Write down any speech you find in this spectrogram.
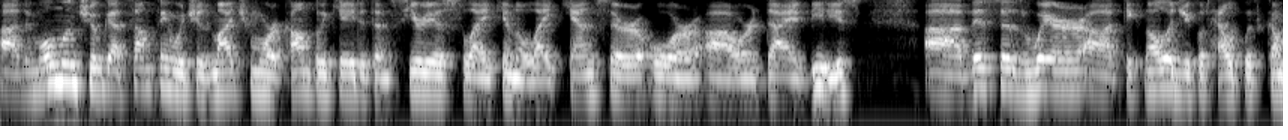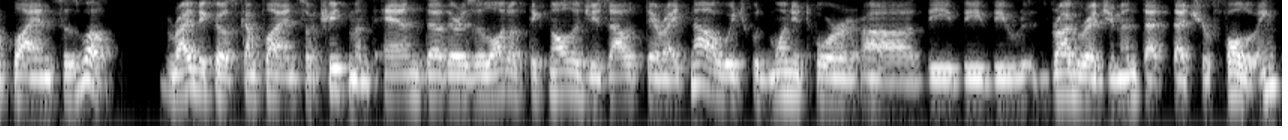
Uh, the moment you've got something which is much more complicated and serious, like you know, like cancer or uh, or diabetes, uh, this is where uh, technology could help with compliance as well right? Because compliance of treatment, and uh, there's a lot of technologies out there right now which would monitor uh, the, the the drug regimen that that you're following.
